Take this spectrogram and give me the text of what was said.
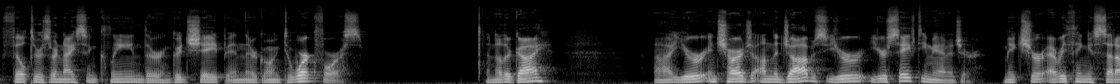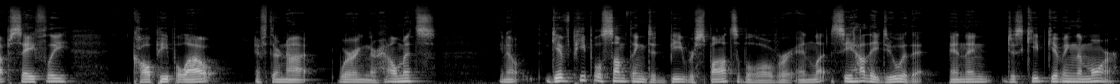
filters are nice and clean. They're in good shape and they're going to work for us. Another guy, uh, you're in charge on the jobs. You're your safety manager. Make sure everything is set up safely. Call people out if they're not wearing their helmets. You know, give people something to be responsible over and let see how they do with it and then just keep giving them more.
